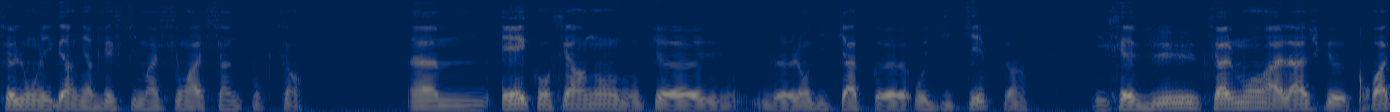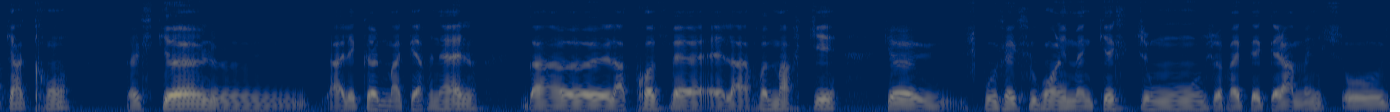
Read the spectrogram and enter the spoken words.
selon les dernières estimations à 5%. Euh, et concernant donc euh, l'handicap euh, auditif, hein, il s'est vu seulement à l'âge de 3-4 ans parce que à l'école maternelle, ben, euh, la prof elle a remarqué que je posais souvent les mêmes questions, je répétais la même chose.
